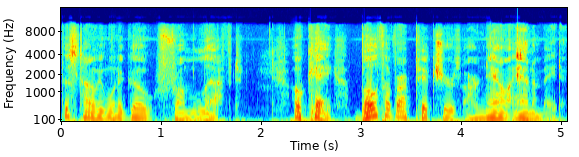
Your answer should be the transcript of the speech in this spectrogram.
This time we want to go from left. Okay, both of our pictures are now animated.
